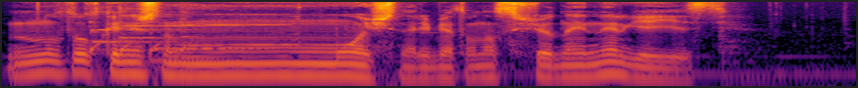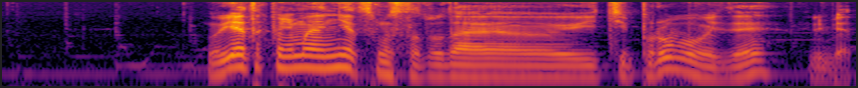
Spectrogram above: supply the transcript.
Ну, тут, конечно, мощно, ребята. У нас еще одна энергия есть. Ну, я так понимаю, нет смысла туда э, идти пробовать, да, ребят?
